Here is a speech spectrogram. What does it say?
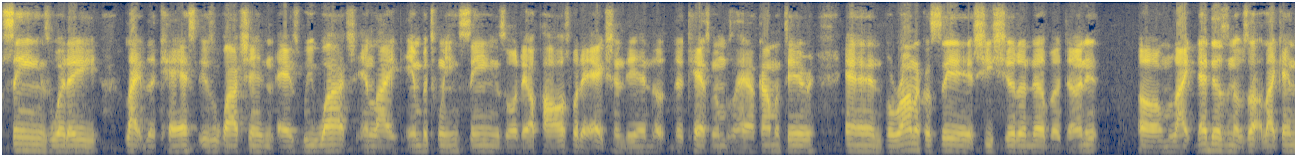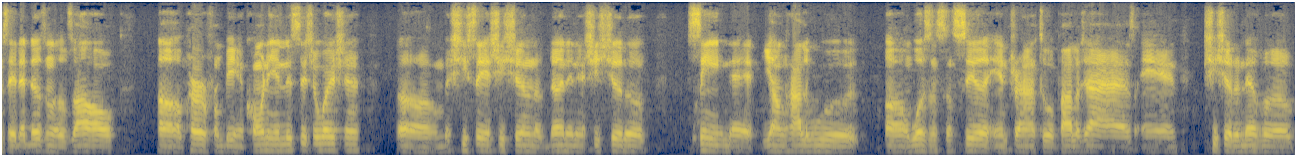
scenes where they like the cast is watching as we watch, and like in between scenes or they'll pause for the action, then the, the cast members will have commentary. And Veronica said she should have never done it. Um, like that doesn't absolve, like Cam said, that doesn't absolve uh, her from being corny in this situation. Um, but she said she shouldn't have done it, and she should have seen that young Hollywood uh, wasn't sincere in trying to apologize, and she should have never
